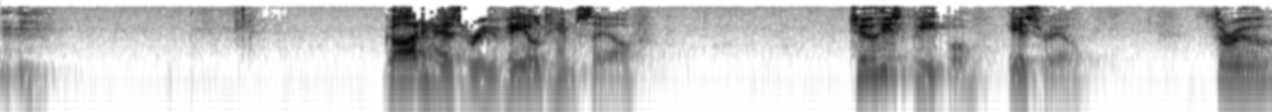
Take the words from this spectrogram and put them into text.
God has revealed himself to his people, Israel, through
